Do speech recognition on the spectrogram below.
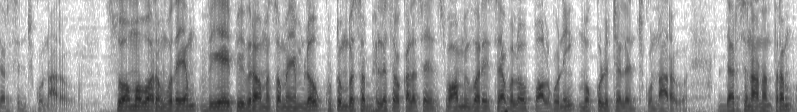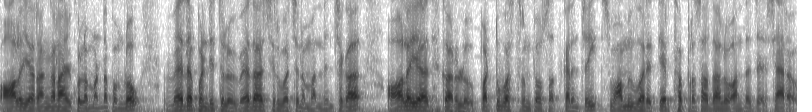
దర్శించుకున్నారు. సోమవారం ఉదయం వీఐపీ విరామ సమయంలో కుటుంబ సభ్యులతో కలిసి స్వామివారి సేవలో పాల్గొని మొక్కులు చెల్లించుకున్నారు. దర్శనానంతరం ఆలయ రంగనాయకుల మండపంలో వేద పండితులు వేదాశీర్వచనం అందించగా ఆలయ అధికారులు పట్టు వస్త్రంతో సత్కరించి స్వామివారి తీర్థప్రసాదాలు అందజేశారు.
